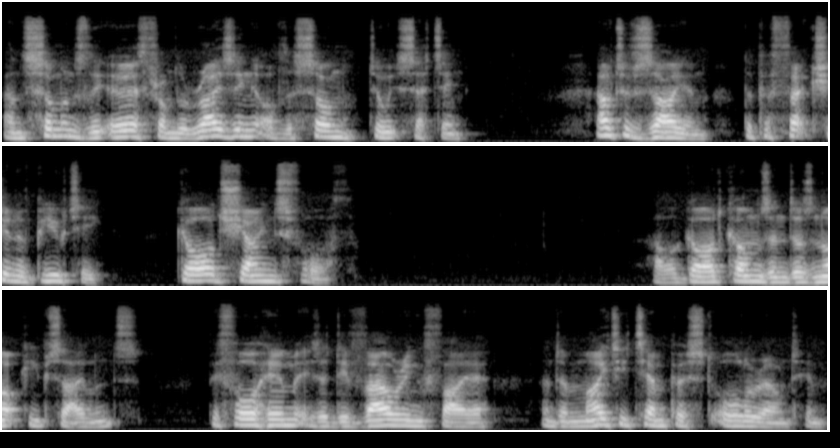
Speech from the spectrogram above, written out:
and summons the earth from the rising of the sun to its setting. Out of Zion, the perfection of beauty, God shines forth. Our God comes and does not keep silence. Before him is a devouring fire and a mighty tempest all around him.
